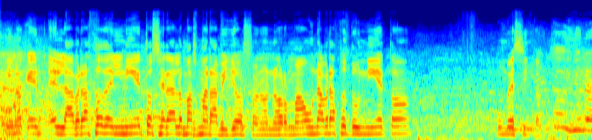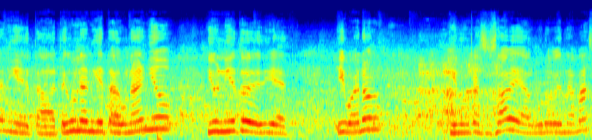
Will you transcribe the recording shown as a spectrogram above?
Imagino que el abrazo del nieto será lo más maravilloso, ¿no, Norma? Un abrazo de un nieto, un besito. Y una nieta, tengo una nieta de un año y un nieto de 10. Y bueno, y nunca se sabe, alguno vendrá más.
